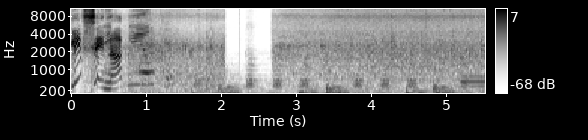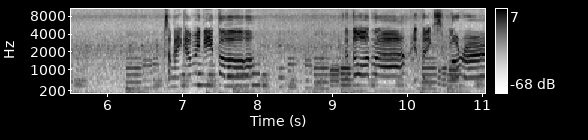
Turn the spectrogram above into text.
Leave say nak. Sakay kami dito. Si Dora, the Explorer!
